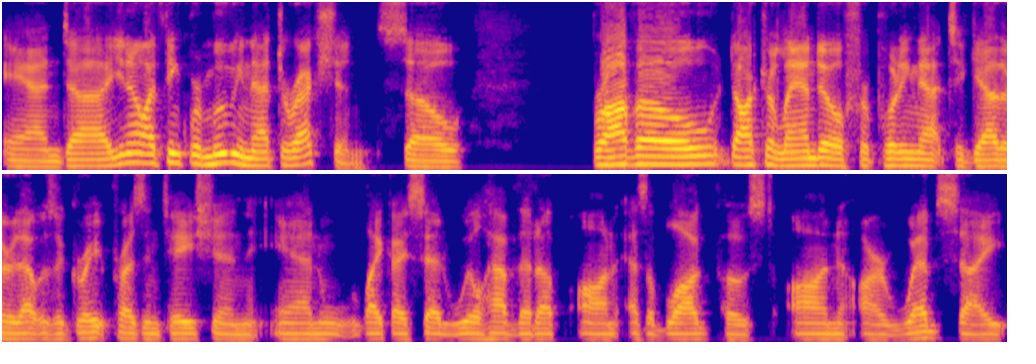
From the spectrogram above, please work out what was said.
and uh, you know, I think we're moving that direction. So bravo dr lando for putting that together that was a great presentation and like i said we'll have that up on as a blog post on our website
